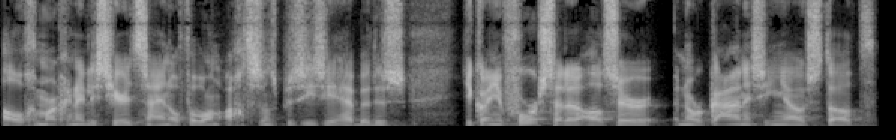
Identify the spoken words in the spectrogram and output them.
al gemarginaliseerd zijn of wel een achterstandspositie hebben. Dus je kan je voorstellen als er een orkaan is in jouw stad.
